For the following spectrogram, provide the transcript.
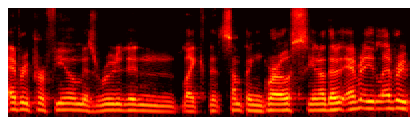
every perfume is rooted in like that something gross you know there every every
